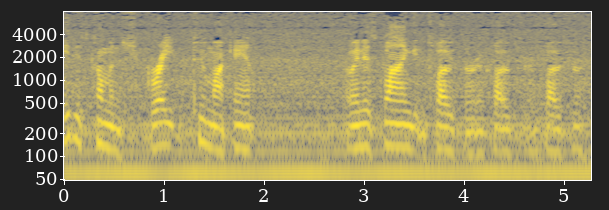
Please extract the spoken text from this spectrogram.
it is coming straight to my camp. I mean, it's flying getting closer and closer and closer.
